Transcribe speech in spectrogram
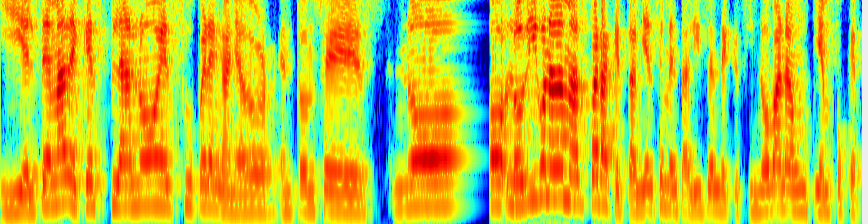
Y el tema de que es plano es súper engañador. Entonces, no lo digo nada más para que también se mentalicen de que si no van a un tiempo que,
